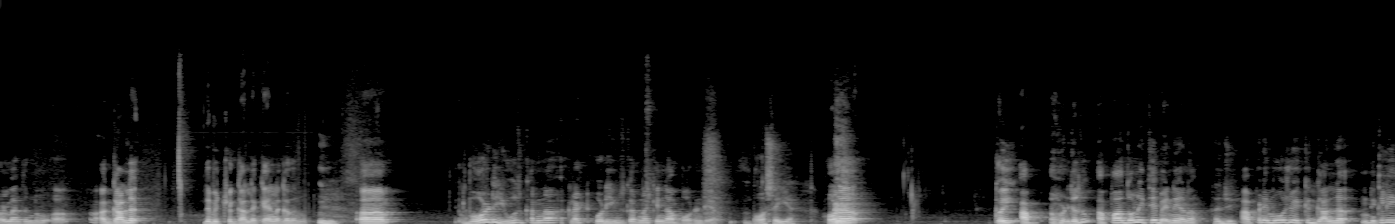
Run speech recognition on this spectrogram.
ਹੁਣ ਮੈਂ ਅਹ, ਅਹ, ਗੱਲ ਦੇ ਵਿੱਚ ਗੱਲ ਕਹਿਣ ਲੱਗਾ ਤੈਨੂੰ ਅ ਵਰਡ ਯੂਜ਼ ਕਰਨਾ ਕਰੈਕਟ ਵਰਡ ਯੂਜ਼ ਕਰਨਾ ਕਿੰਨਾ ਇੰਪੋਰਟੈਂਟ ਆ। ਬਹੁਤ ਸਹੀ ਹੈ ਹੁਣ ਕੋਈ ਆਪ ਹੁਣ ਜਦੋਂ ਆਪਾਂ ਦੋਨੇ ਇੱਥੇ ਬੈਠੇ ਆ ਨਾ ਹਾਂਜੀ। ਆਪਣੇ ਮੂੰਹ 'ਚੋਂ ਇੱਕ ਗੱਲ ਨਿਕਲੀ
